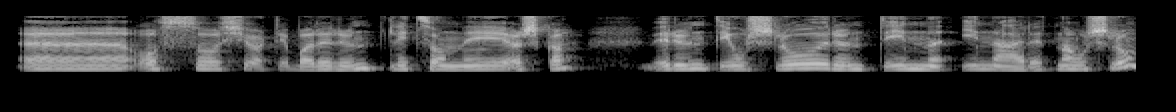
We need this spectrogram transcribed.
Og så kjørte vi bare rundt, litt sånn i Ørska. Rundt i Oslo, rundt i, i nærheten av Oslo.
